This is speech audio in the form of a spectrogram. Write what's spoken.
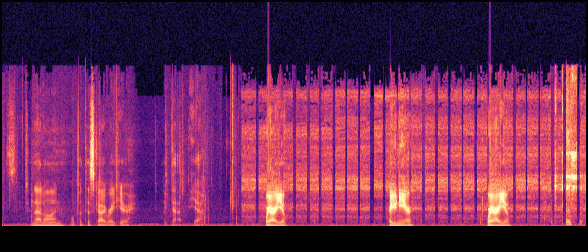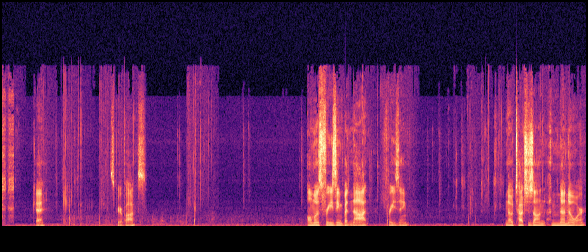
Let's see, turn that on. We'll put this guy right here. Like that. Yeah. Where are you? Are you near? Where are you? Okay. Spirit box. Almost freezing, but not freezing. No touches on Nanor.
